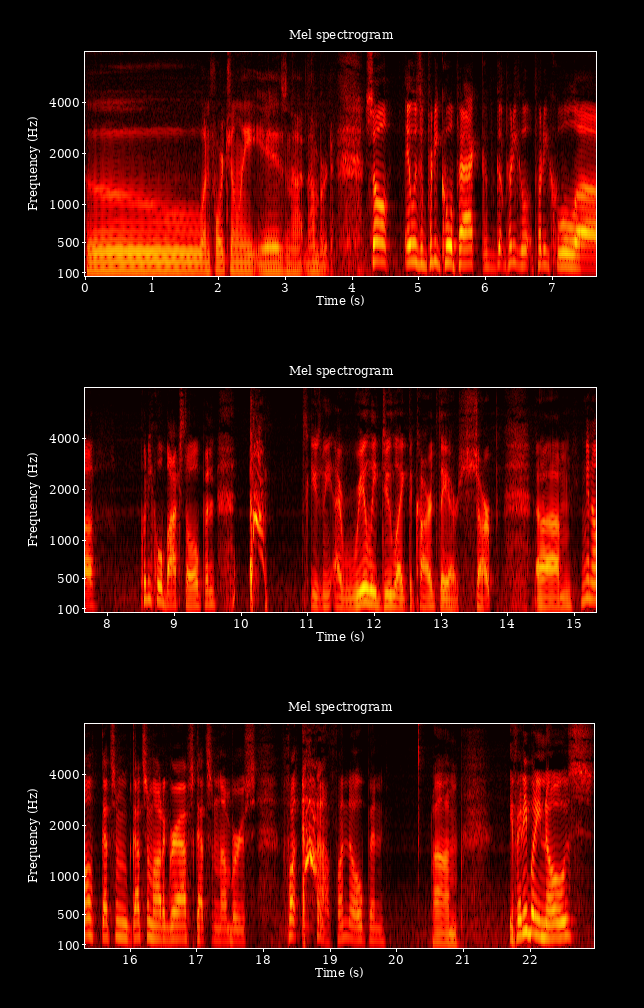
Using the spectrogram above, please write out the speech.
who unfortunately is not numbered. So it was a pretty cool pack, pretty cool, pretty cool, uh, pretty cool box to open. Excuse me. I really do like the cards. They are sharp. Um, you know, got some got some autographs, got some numbers. Fun, fun to open. Um, if anybody knows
